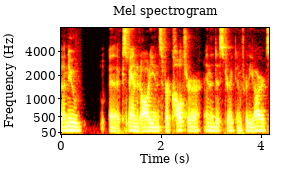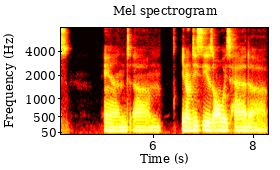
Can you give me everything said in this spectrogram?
a new uh, expanded audience for culture in the district and for the arts. And um, you know, DC has always had uh,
